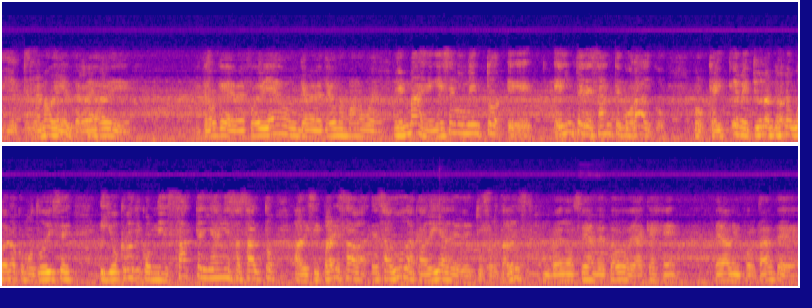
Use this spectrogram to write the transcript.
En el terreno de él. En el terreno de él y, y creo que me fue bien, aunque me metió unas manos buenas. Es más, en ese momento eh, es interesante por algo, porque ahí te metió unas manos buenas, como tú dices, y yo creo que comenzaste ya en ese asalto a disipar esa, esa duda que había de, de tu fortaleza. Bueno, sí, ante todo, ya que era lo importante,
